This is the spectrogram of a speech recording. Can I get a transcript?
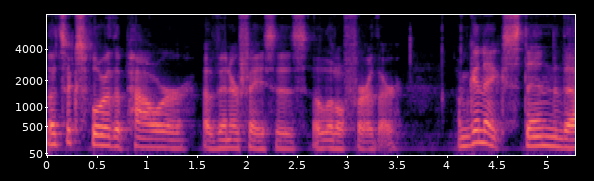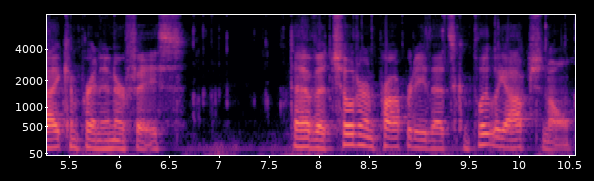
Let's explore the power of interfaces a little further. I'm going to extend the ICanPrint interface to have a children property that's completely optional.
